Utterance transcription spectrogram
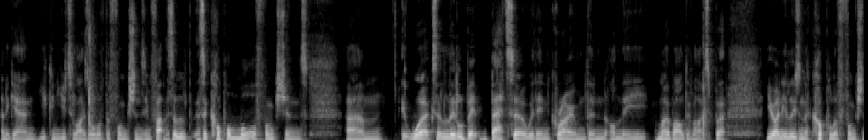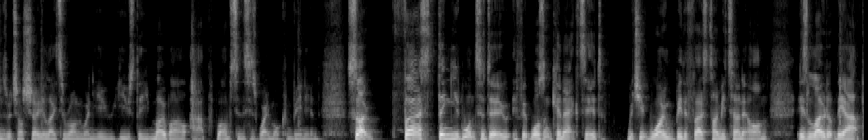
And again, you can utilize all of the functions. In fact, there's a, there's a couple more functions. Um, it works a little bit better within Chrome than on the mobile device, but you're only losing a couple of functions, which I'll show you later on when you use the mobile app. But obviously this is way more convenient. So first thing you'd want to do if it wasn't connected, which it won't be the first time you turn it on, is load up the app,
